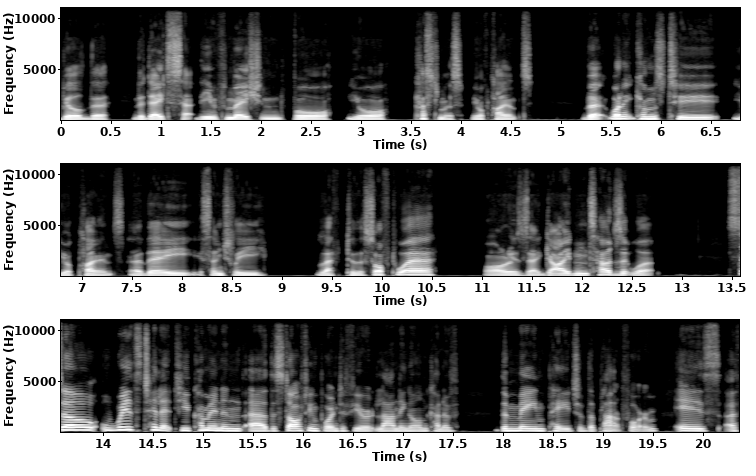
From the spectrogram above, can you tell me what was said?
build the, the data set, the information for your customers, your clients. But when it comes to your clients, are they essentially left to the software or is there guidance? How does it work? So with Tillit, you come in and uh, the starting point, if you're landing on kind of the main page of the platform, is a,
